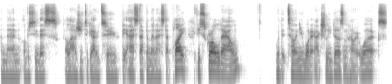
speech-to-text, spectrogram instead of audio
and then obviously this allows you to go to the AirStep and then AirStep Play. If you scroll down with it telling you what it actually does and how it works,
